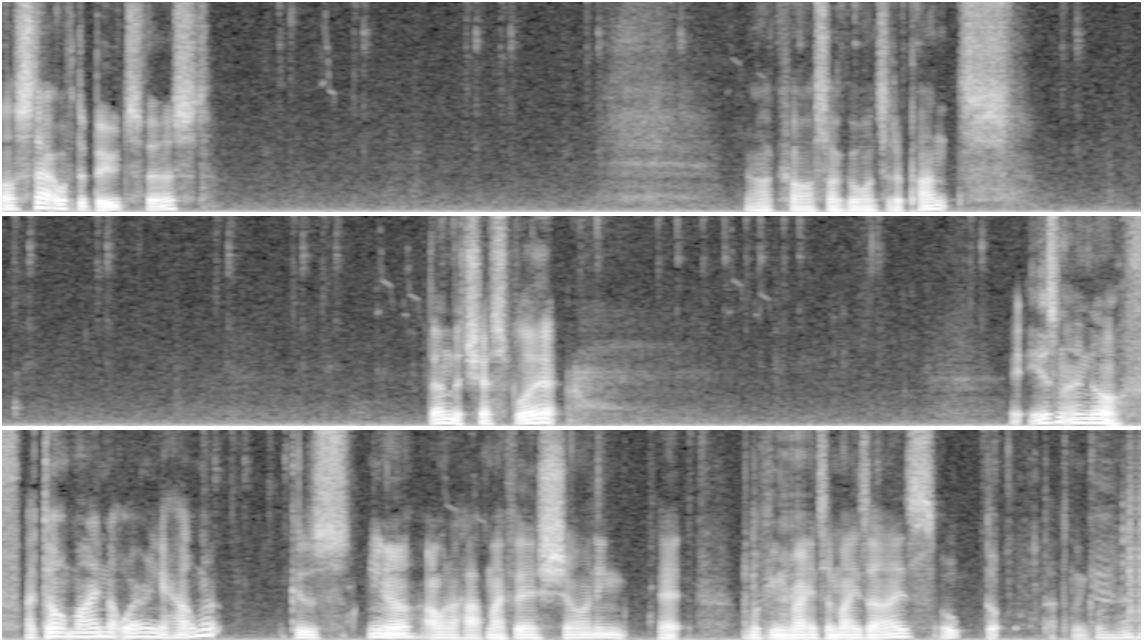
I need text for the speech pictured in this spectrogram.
I'll start with the boots first. And of course I'll go on to the pants. Then the chest plate. It isn't enough. I don't mind not wearing a helmet. Because, you know, I want to have my face shining, uh, looking right into Mattie's eyes. Oh, that doesn't go in there.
